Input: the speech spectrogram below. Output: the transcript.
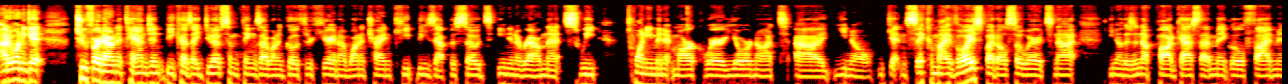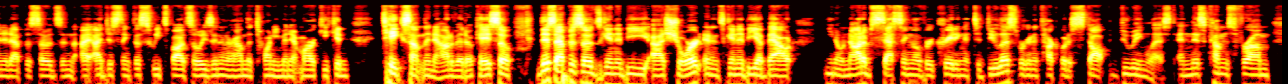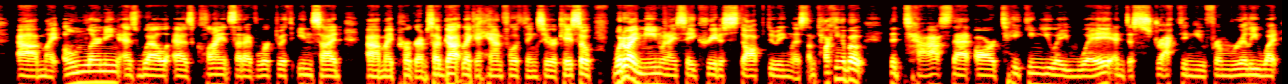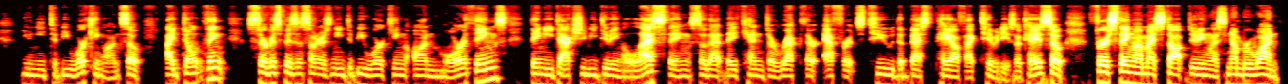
I don't want to get too far down a tangent because I do have some things I want to go through here and I want to try and keep these episodes in and around that sweet 20 minute mark where you're not uh you know getting sick of my voice but also where it's not you know there's enough podcasts that make little five minute episodes and I, I just think the sweet spot's always in and around the 20 minute mark you can take something out of it okay? So this episode's going to be uh, short and it's going to be about you know not obsessing over creating a to-do list we're going to talk about a stop doing list and this comes from uh, my own learning as well as clients that i've worked with inside uh, my program. So i've got like a handful of things here okay? So what do i mean when i say create a stop doing list? I'm talking about the tasks that are taking you away and distracting you from really what you need to be working on. So I don't think service business owners need to be working on more things. They need to actually be doing less things so that they can direct their efforts to the best payoff activities. Okay. So, first thing on my stop doing list, number one,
